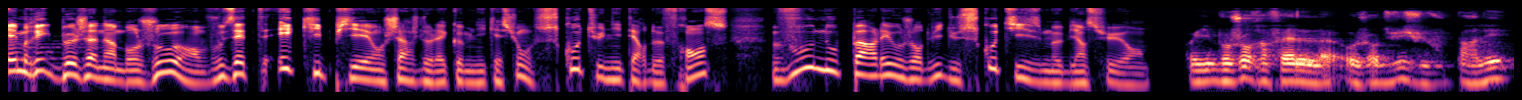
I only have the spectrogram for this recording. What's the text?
Émeric Bejanin, bonjour. Vous êtes équipier en charge de la communication au Scout unitaire de France. Vous nous parlez aujourd'hui du scoutisme, bien sûr. Oui, bonjour Raphaël. Aujourd'hui, je vais vous parler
